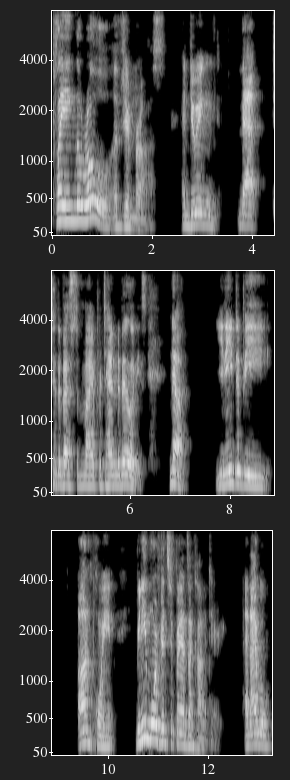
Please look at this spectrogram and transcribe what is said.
playing the role of Jim Ross and doing that to the best of my pretend abilities. No, you need to be on point. We need more Vince McMahon's on commentary. And I will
